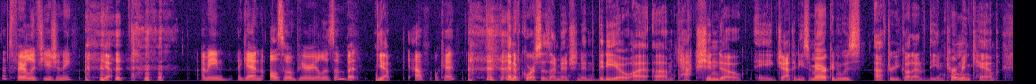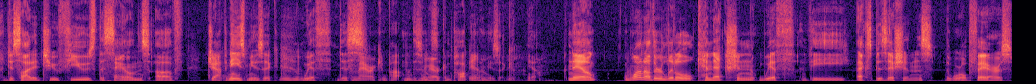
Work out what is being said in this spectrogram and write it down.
That's fairly fusiony. Yeah, I mean, again, also imperialism, but Yeah. yeah, okay. and of course, as I mentioned in the video, uh, um, Tak Shindo, a Japanese American who was, after he got out of the internment camp, decided to fuse the sounds of Japanese music with this Mm-hmm. American pop. this American popular music. Yeah. Now, one other little connection with the expositions, the World Fairs,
